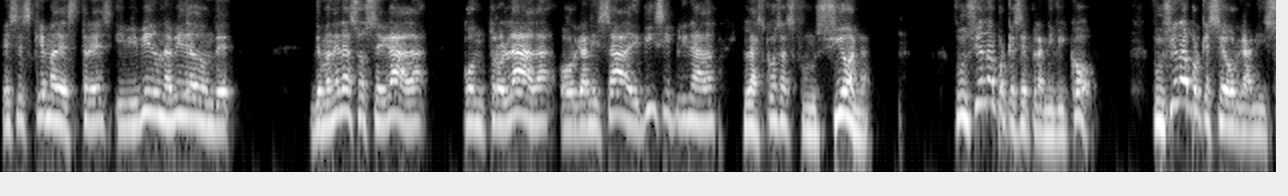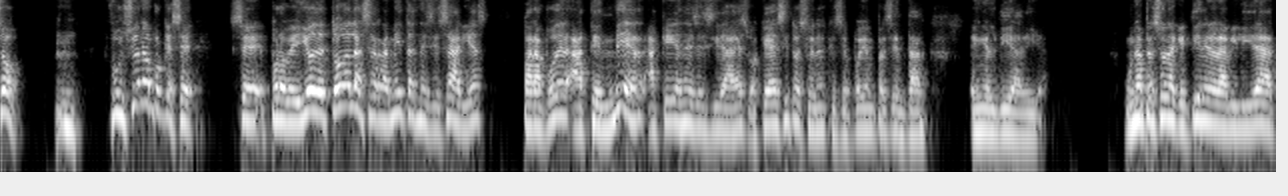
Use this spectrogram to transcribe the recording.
ese esquema de estrés y vivir una vida donde de manera sosegada controlada, organizada y disciplinada, las cosas funcionan. Funcionan porque se planificó. Funciona porque se organizó. Funciona porque se, se proveyó de todas las herramientas necesarias para poder atender aquellas necesidades o aquellas situaciones que se pueden presentar en el día a día. Una persona que tiene la habilidad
